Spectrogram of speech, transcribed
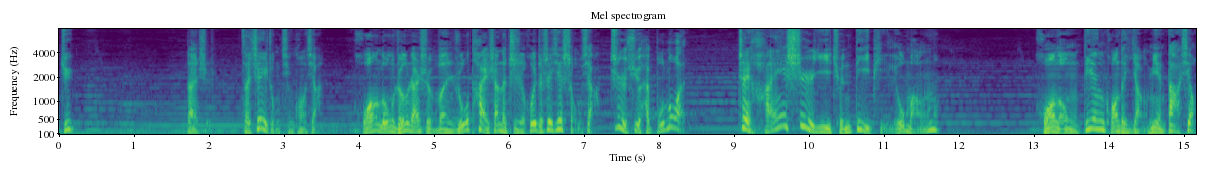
惧。但是。在这种情况下，黄龙仍然是稳如泰山的指挥着这些手下，秩序还不乱。这还是一群地痞流氓吗？黄龙癫狂的仰面大笑：“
